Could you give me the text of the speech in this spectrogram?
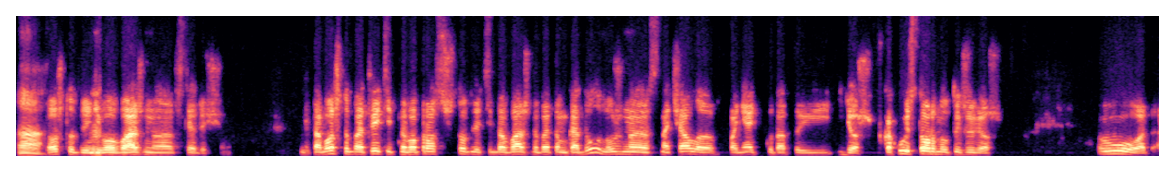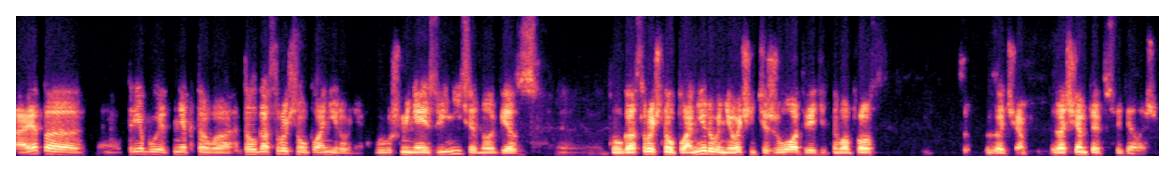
А. То, что для него важно в следующем. Для того, чтобы ответить на вопрос, что для тебя важно в этом году, нужно сначала понять, куда ты идешь, в какую сторону ты живешь. Вот. А это э, требует некоторого долгосрочного планирования. Вы уж меня извините, но без э, долгосрочного планирования очень тяжело ответить на вопрос, зачем? Зачем ты это все делаешь?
